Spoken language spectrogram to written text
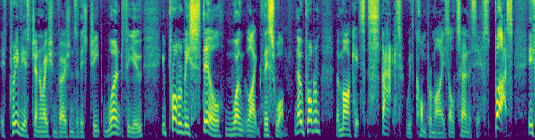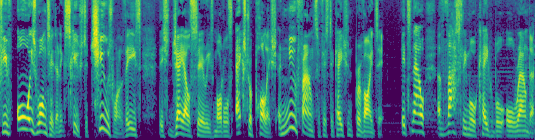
If previous generation versions of this Jeep weren't for you, you probably still won't like this one. No problem, the market's stacked with compromised alternatives. But if you've always wanted an excuse to choose one of these, this JL series model's extra polish and newfound sophistication provides it. It's now a vastly more capable all rounder,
